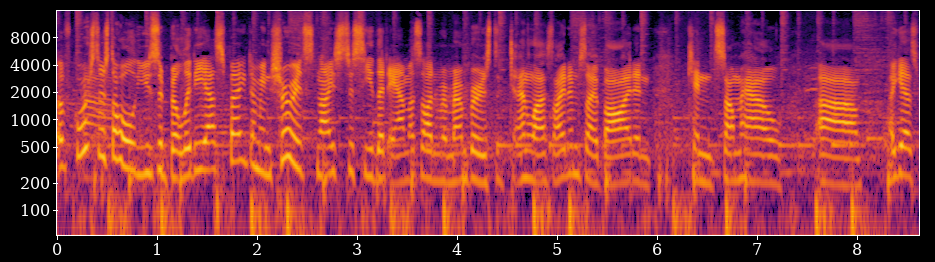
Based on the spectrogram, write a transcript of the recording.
of course, there's the whole usability aspect. I mean, sure, it's nice to see that Amazon remembers the 10 last items I bought and can somehow, uh, I guess,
